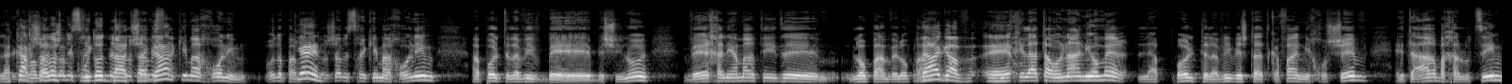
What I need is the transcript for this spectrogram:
לקח שלוש נקודות בשלושה בהצגה. משחקים האחרונים, עוד פעם, כן. בשלושה משחקים האחרונים, הפועל תל אביב ב- בשינוי, ואיך אני אמרתי את זה לא פעם ולא פעם. ואגב, אה, מתחילת העונה אני אומר, להפועל תל אביב יש את ההתקפה, אני חושב, את הארבע חלוצים,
